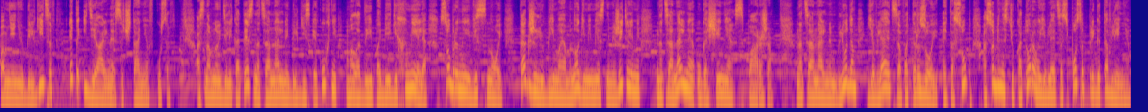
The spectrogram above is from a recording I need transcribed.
По мнению бельгийцев, это идеальное сочетание вкусов. Основной деликатес национальной бельгийской кухни – молодые побеги хмеля, собранные весной. Также любимое многими местными жителями национальное угощение спаржа. Национальным блюдом является ватерзой – это суп, особенностью которого является способ приготовления.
